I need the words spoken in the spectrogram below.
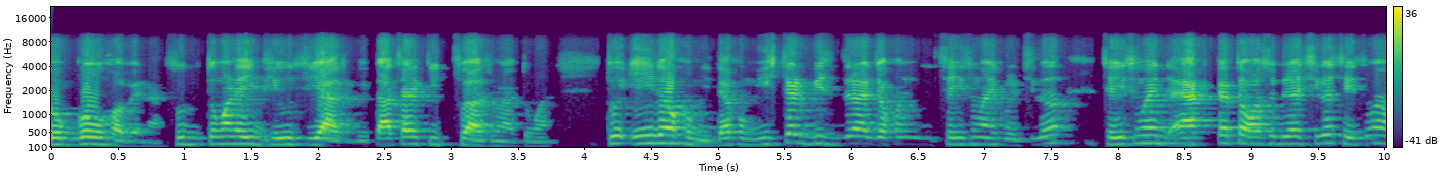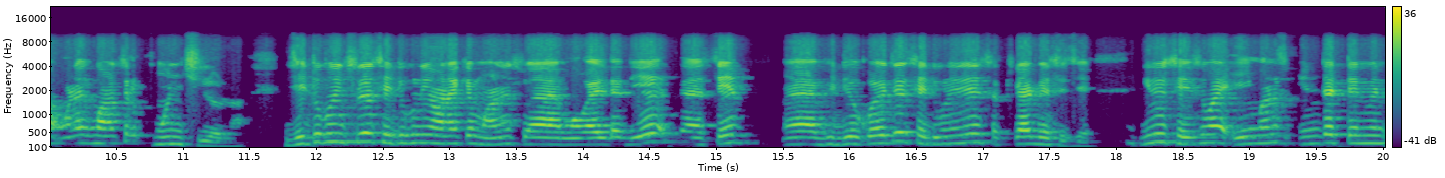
যোগ্যও হবে না। শুধু তোমার এই ভিউসই আসবে, তাছাড়া কিচ্ছু আসবে না তোমার। তো এইরকমই, দেখো মিস্টার বিসরা যখন সেই সময় করেছিল, সেই সময় একটা তো অসুবিধা ছিল, সেই সময় অনেক মানুষের ফোন ছিল না। যেটুকুনি ছিল সেটুকুনি অনেকে মানুষ মোবাইলটা দিয়ে সে ভিডিও করেছে, সেটুকুনি দিয়ে সাবস্ক্রাইব এসেছে। কিন্তু সেই সময় এই মানুষ এন্টারটেনমেন্ট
